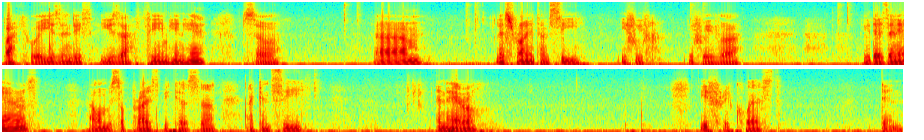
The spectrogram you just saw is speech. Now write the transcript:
back we're using this user theme in here. So um, let's run it and see if we've if we've uh, if there's any errors. I won't be surprised because uh, I can see an error. If request then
